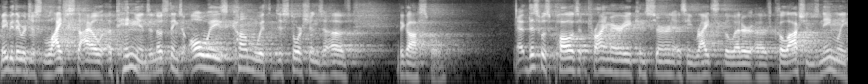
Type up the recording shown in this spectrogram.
maybe they were just lifestyle opinions. And those things always come with distortions of the gospel. Uh, this was Paul's primary concern as he writes the letter of Colossians, namely,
